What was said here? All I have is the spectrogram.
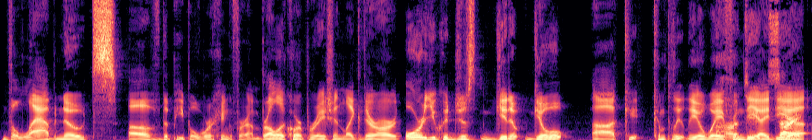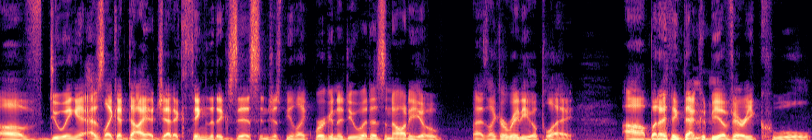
the lab notes of the people working for umbrella corporation like there are or you could just get it go uh, c- completely away Oh, from the idea sorry. of doing it as like a diegetic thing that exists and just be like we're gonna do it as an audio as like a radio play uh, but i think that could be a very cool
